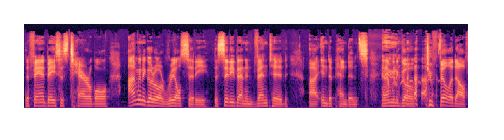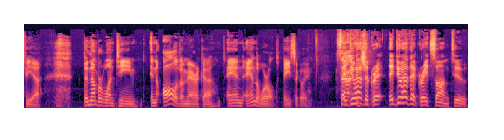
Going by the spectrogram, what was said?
The fan base is terrible. I'm going to go to a real city, the city that invented uh, independence, and I'm going to go to Philadelphia, the number one team in all of America and and the world, basically. So they do I- have the great. They do have that great song too.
